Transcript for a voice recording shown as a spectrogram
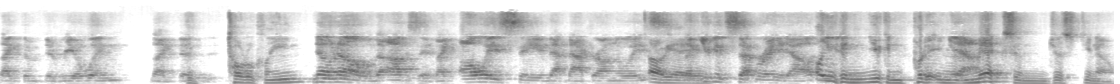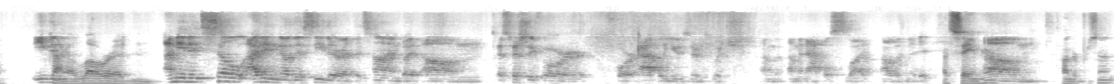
like the, the real one, like the Total clean. no, no, the opposite. Like always save that background noise. Oh, yeah, like yeah. you can separate it out. Oh, you can you can put it in your Yeah. mix and just you know even. kind of lower it and I mean, it's so I didn't know this either at the time, but um, especially for for Apple users, which I'm, I'm an Apple slut, I'll admit it. the same here, Um, hundred percent.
